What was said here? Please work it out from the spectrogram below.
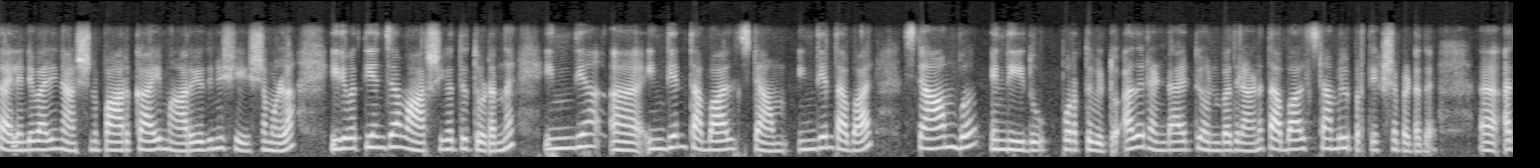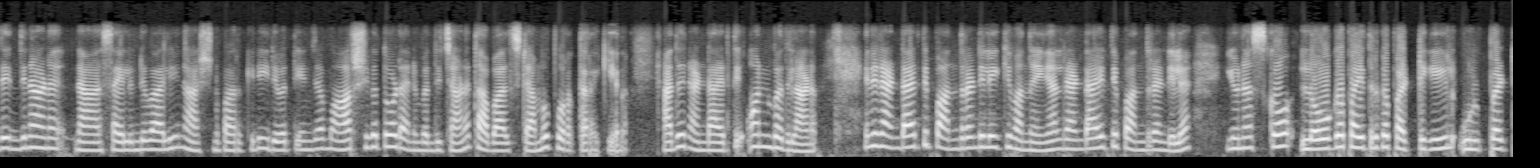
സൈലന്റ് വാലി നാഷണൽ പാർക്കായി മാറിയതിനു ശേഷമുള്ള ഇരുപത്തിയഞ്ചാം വാർഷികത്തെ തുടർന്ന് ഇന്ത്യ ഇന്ത്യൻ തപാൽ സ്റ്റാമ്പ് ഇന്ത്യൻ തപാൽ സ്റ്റാമ്പ് എന്ത് ചെയ്തു? പുറത്തുവിട്ടു. അത് രണ്ടായിരത്തി ഒൻപതിലാണ് തപാൽ സ്റ്റാമ്പിൽ പ്രത്യക്ഷപ്പെട്ടത്. അതെന്തിനാണ് സൈലന്റ് വാലി നാഷണൽ പാർക്കിന്റെ ഇരുപത്തിയഞ്ചാം വാർഷികത്തോടനുബന്ധിച്ചാണ് തപാൽ സ്റ്റാമ്പ് പുറത്തിറക്കിയത്? അത് രണ്ടായിരത്തി ഒൻപതിലാണ് ഇനി രണ്ടായിരത്തി പന്ത്രണ്ടിലേക്ക് വന്നു കഴിഞ്ഞാൽ രണ്ടായിരത്തി പന്ത്രണ്ടിൽ യുനെസ്കോ ലോക പൈതൃക പട്ടികയിൽ ഉൾപ്പെട്ട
